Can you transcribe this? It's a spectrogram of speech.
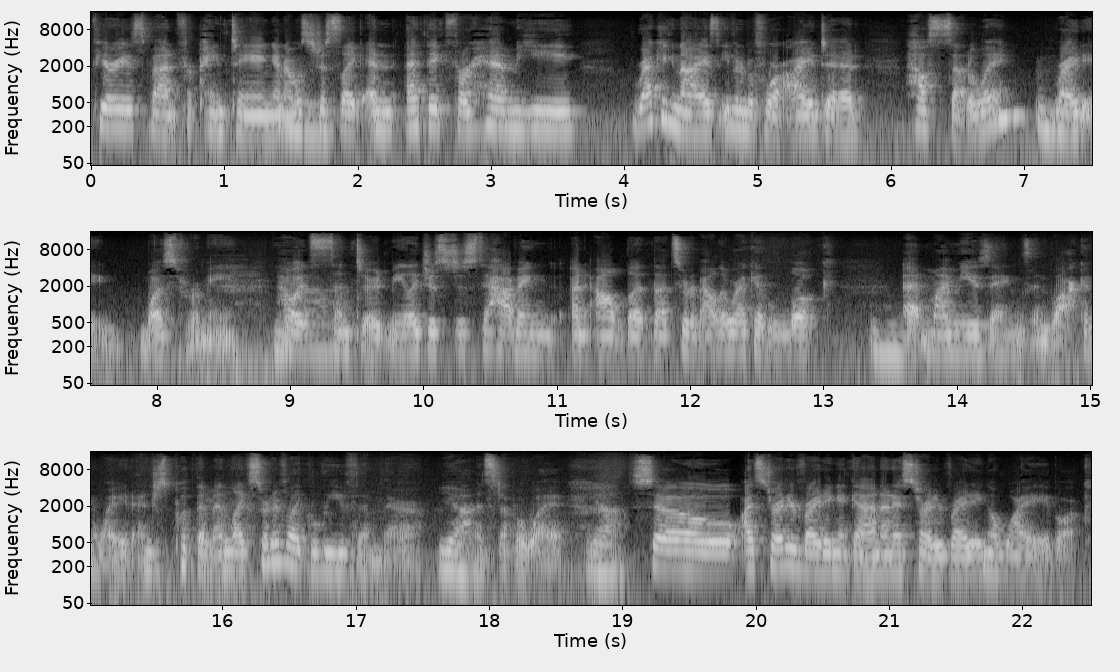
furious bent for painting, and I was mm-hmm. just like, and I think for him, he recognized even before I did how settling mm-hmm. writing was for me, how it centered me, like just just having an outlet, that sort of outlet where I could look. Mm-hmm. At my musings in black and white, and just put them and like sort of like leave them there, Yeah. and step away. Yeah. So I started writing again, and I started writing a YA book.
